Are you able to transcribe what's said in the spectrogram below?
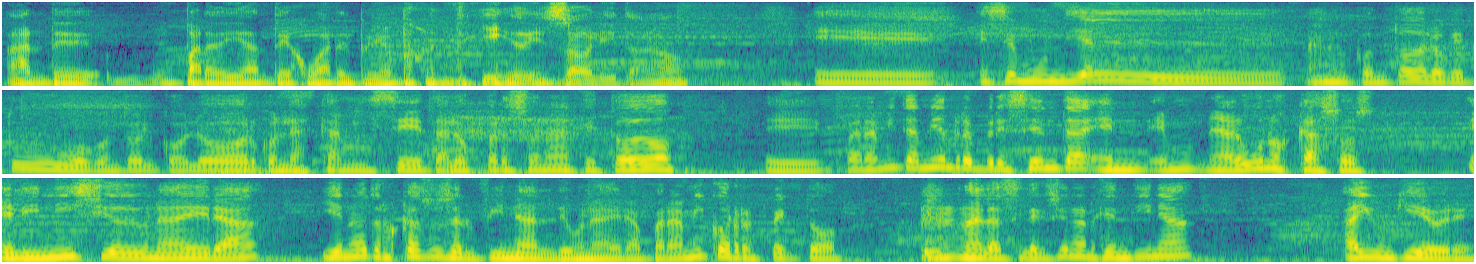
antes, un par de días antes de jugar el primer partido, insólito, ¿no? Eh, ese mundial, con todo lo que tuvo, con todo el color, con las camisetas, los personajes, todo, eh, para mí también representa en, en, algunos casos el inicio de una era y en otros casos el final de una era. Para mí, con respecto a la selección argentina, hay un quiebre.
